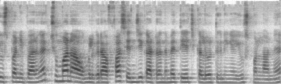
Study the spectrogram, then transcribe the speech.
யூஸ் பண்ணி பாருங்கள் சும்மா நான் உங்களுக்கு ரஃபாக செஞ்சு காட்டுற அந்த மாதிரி தேய்ச்சி கழுவுறதுக்கு நீங்கள் யூஸ் பண்ணலான்னு.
